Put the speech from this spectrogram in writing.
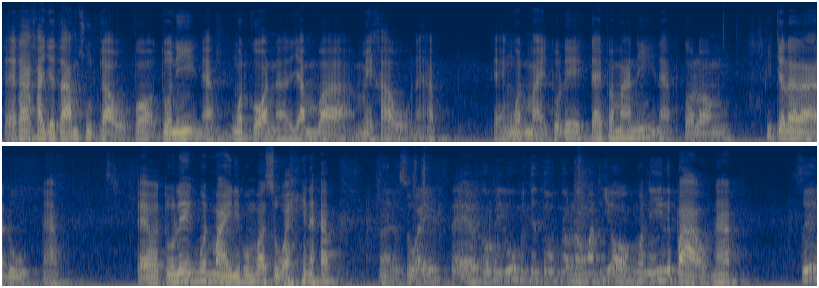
แต่ถ้าใครจะตามสูตรเก่าก็ตัวนี้นะครับงวดก่อนนะย้ำว่าไม่เข้านะครับ แต่งวดใหม่ตัวเลขได้ประมาณนี้นะครับ ก็ลองพิจารณาดูนะครับ แต่ตัวเลขงวดใหม่นี่ผมว่าสวยนะครับสวยแต่ก็ไม่รู้มันจะตรงกับรางวัลที่ออกงวดนี้หรือเปล่านะครับ ซึ่ง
